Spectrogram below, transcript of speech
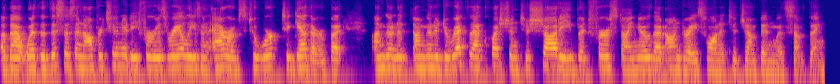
about whether this is an opportunity for Israelis and Arabs to work together. But I'm going to I'm going to direct that question to Shadi. But first, I know that Andres wanted to jump in with something.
